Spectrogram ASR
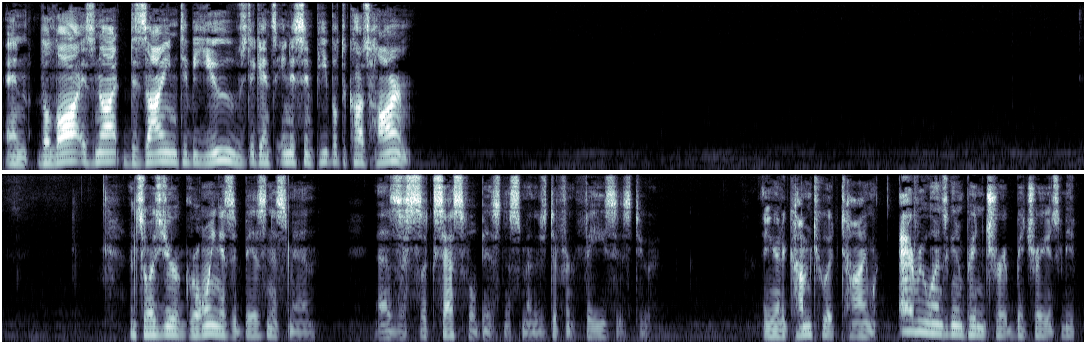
And the law is not designed to be used against innocent people to cause harm. And so, as you're growing as a businessman, as a successful businessman, there's different phases to it. And you're going to come to a time where everyone's going to betray, betray. It's going to be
